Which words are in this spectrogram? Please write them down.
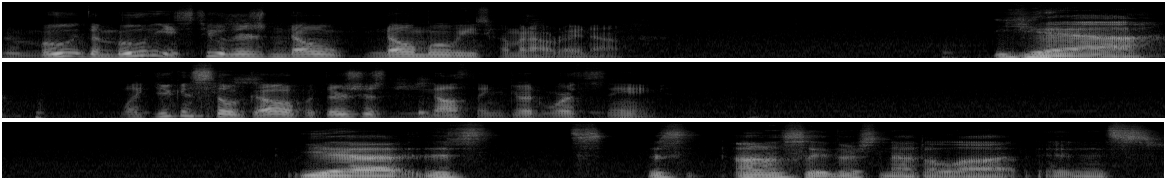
the mo- the movies too. There's no no movies coming out right now. Yeah. Like you can still go, but there's just nothing good worth seeing. Yeah, this this honestly there's not a lot and it's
